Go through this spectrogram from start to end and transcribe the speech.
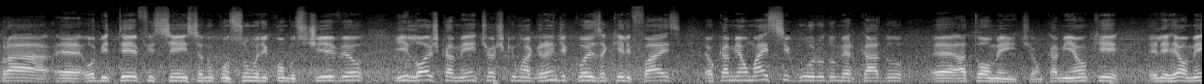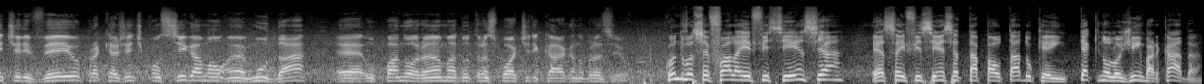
para é, obter eficiência no consumo de combustível e, logicamente, acho que uma grande coisa que ele faz é o caminhão mais seguro do mercado é, atualmente. É um caminhão que ele realmente ele veio para que a gente consiga é, mudar é, o panorama do transporte de carga no Brasil. Quando você fala eficiência, essa eficiência está pautada o quê? Em tecnologia embarcada?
